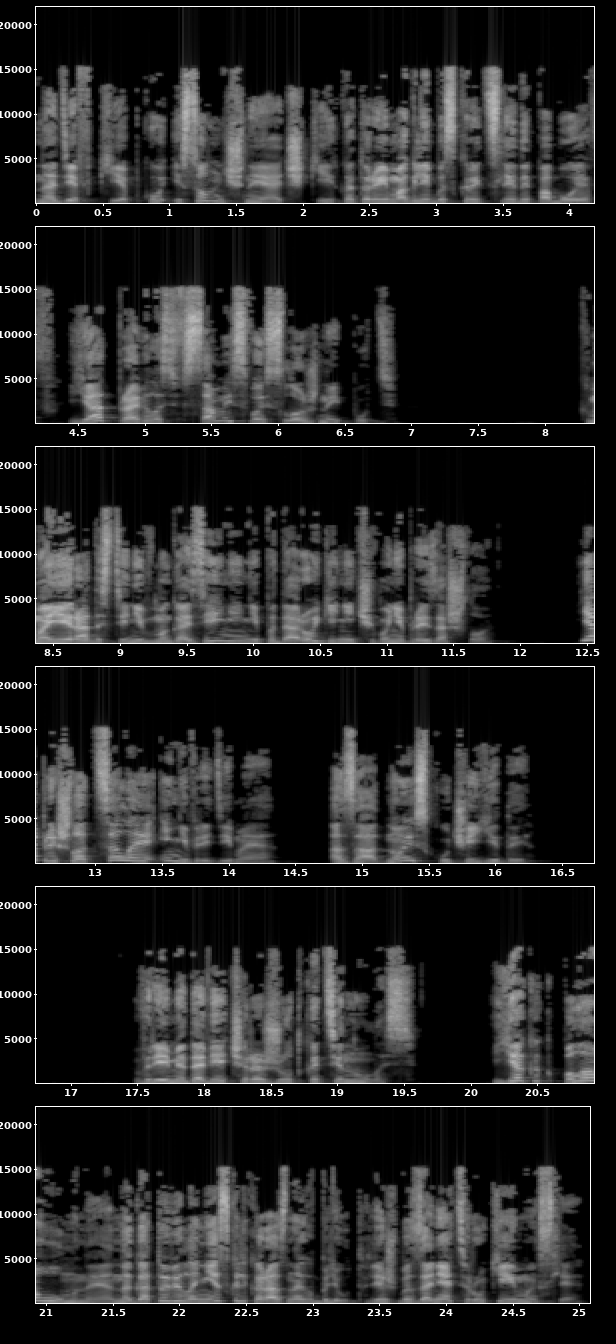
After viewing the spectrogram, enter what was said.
Надев кепку и солнечные очки, которые могли бы скрыть следы побоев, я отправилась в самый свой сложный путь. К моей радости ни в магазине, ни по дороге ничего не произошло. Я пришла целая и невредимая, а заодно и с кучей еды. Время до вечера жутко тянулось. Я, как полоумная, наготовила несколько разных блюд, лишь бы занять руки и мысли.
